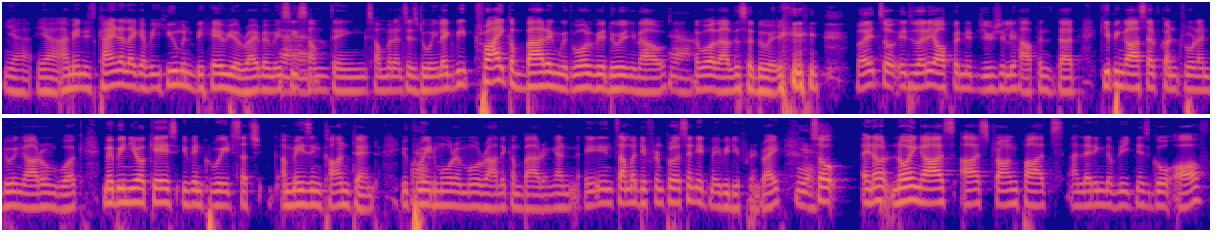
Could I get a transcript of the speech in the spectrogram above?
Yeah, yeah. I mean, it's kind of like a human behavior, right? When we yeah see yeah something someone else is doing, like we try comparing with what we're doing now yeah and what others are doing, right? So it's very often it usually happens that keeping our self control and doing our own work. Maybe in your case, you can create such amazing content. You create more and more rather comparing, and in some a different person, it may be different, right? yes So you know, knowing us, our strong parts, and letting the weakness go off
